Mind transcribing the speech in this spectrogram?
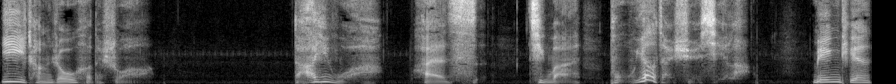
异常柔和地说：“答应我，汉斯，今晚不要再学习了，明天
